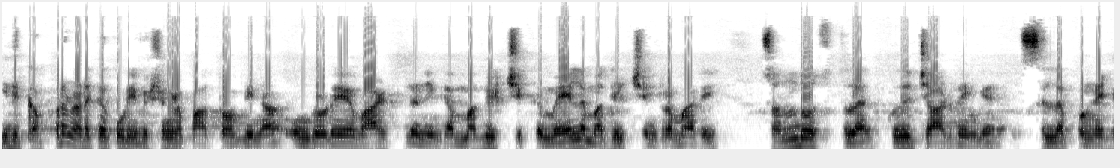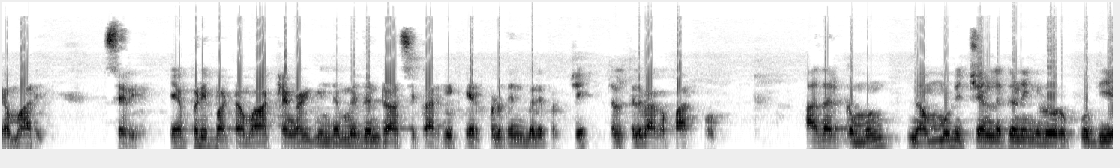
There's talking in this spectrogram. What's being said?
இதுக்கப்புறம் நடக்கக்கூடிய விஷயங்களை பார்த்தோம் அப்படின்னா உங்களுடைய வாழ்க்கையில நீங்க மகிழ்ச்சிக்கு மேல மகிழ்ச்சின்ற மாதிரி சந்தோஷத்துல குதிச்சாடுவீங்க சில சில்ல மாதிரி. சரி எப்படிப்பட்ட மாற்றங்கள் இந்த மிதுன் ராசிக்காரர்களுக்கு ஏற்படுது என்பதை பற்றி தெளிவாக பார்ப்போம். அதற்கு முன் நம்முடைய சேனலுக்கு நீங்கள் ஒரு புதிய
